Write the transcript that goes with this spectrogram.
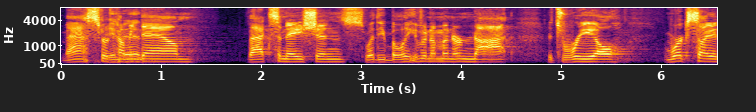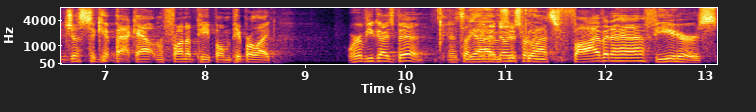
Masks are Amen. coming down. Vaccinations, whether you believe in them or not, it's real. We're excited just to get back out in front of people. And people are like, where have you guys been? And it's like, yeah, we've been doing this for the last five and a half years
